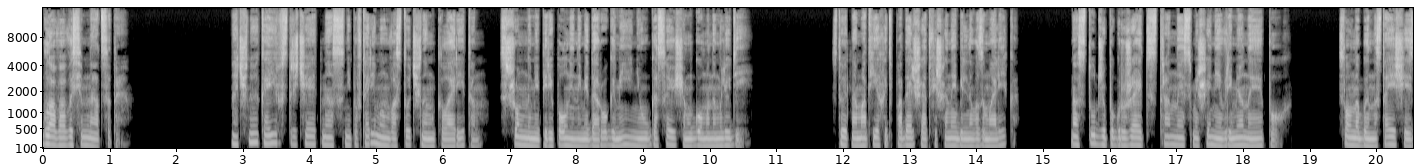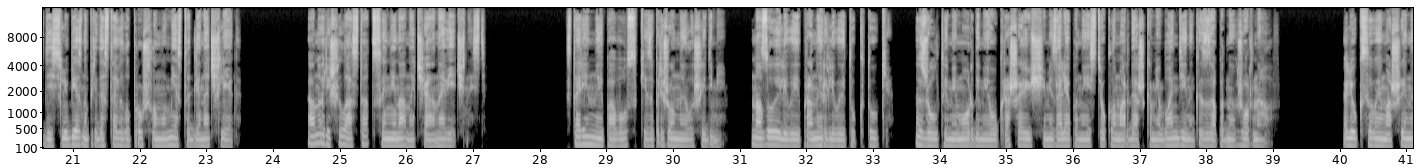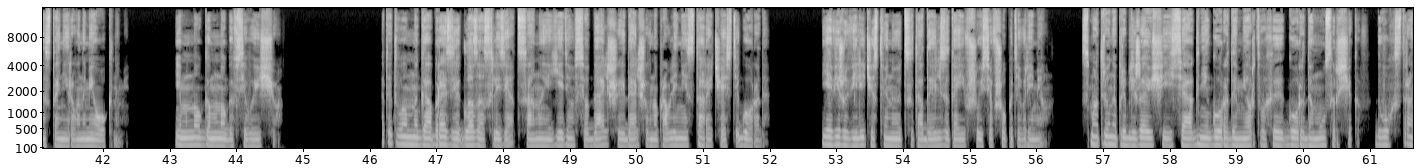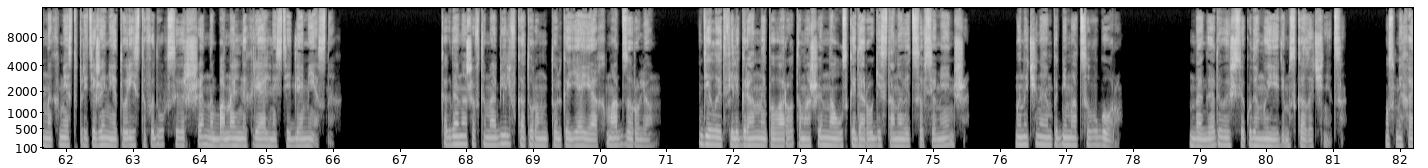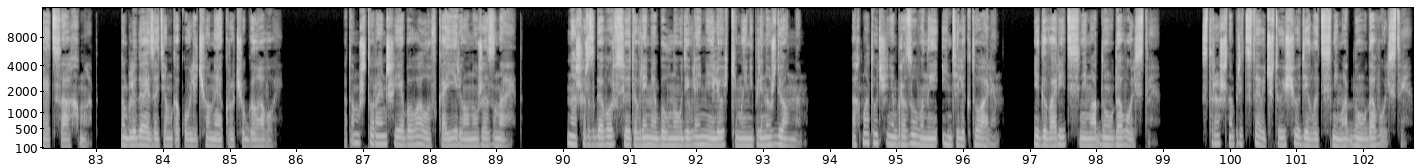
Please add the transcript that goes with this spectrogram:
Глава 18. Ночной Каир встречает нас с неповторимым восточным колоритом, с шумными переполненными дорогами и неугасающим гомоном людей. Стоит нам отъехать подальше от фешенебельного Замалика, нас тут же погружает в странное смешение времен и эпох, словно бы настоящее здесь любезно предоставило прошлому место для ночлега. Оно решило остаться не на ночь, а на вечность. Старинные повозки, запряженные лошадьми, назойливые пронырливые тук-туки с желтыми мордами, украшающими заляпанные стекла мордашками блондинок из западных журналов, люксовые машины с тонированными окнами и много-много всего еще. От этого многообразия глаза слезятся, а мы едем все дальше и дальше в направлении старой части города. Я вижу величественную цитадель, затаившуюся в шепоте времен. Смотрю на приближающиеся огни города мертвых и города мусорщиков, двух странных мест притяжения туристов и двух совершенно банальных реальностей для местных. Когда наш автомобиль, в котором только я и Ахмат за рулем, делает филигранный поворот, а машин на узкой дороге становится все меньше, мы начинаем подниматься в гору. «Догадываешься, куда мы едем, сказочница?» — усмехается Ахмат, наблюдая за тем, как увлечённый я кручу головой. О том, что раньше я бывала в Каире, он уже знает. Наш разговор все это время был на удивление легким и непринужденным. Ахмат очень образованный и интеллектуален, и говорить с ним одно удовольствие. Страшно представить, что еще делать с ним одно удовольствие.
